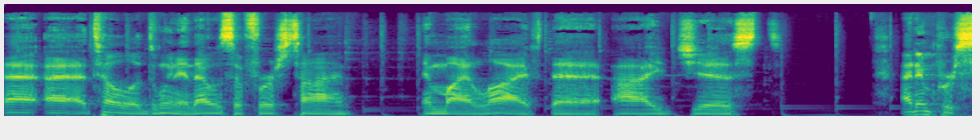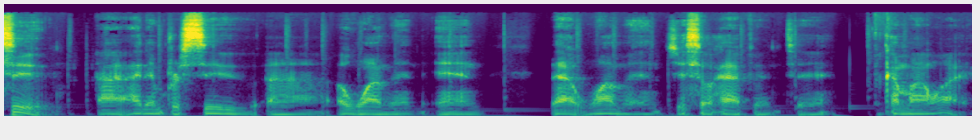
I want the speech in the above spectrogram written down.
I, I tell Edwina that was the first time in my life that I just I didn't pursue. I, I didn't pursue uh, a woman, and that woman just so happened to become my wife.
